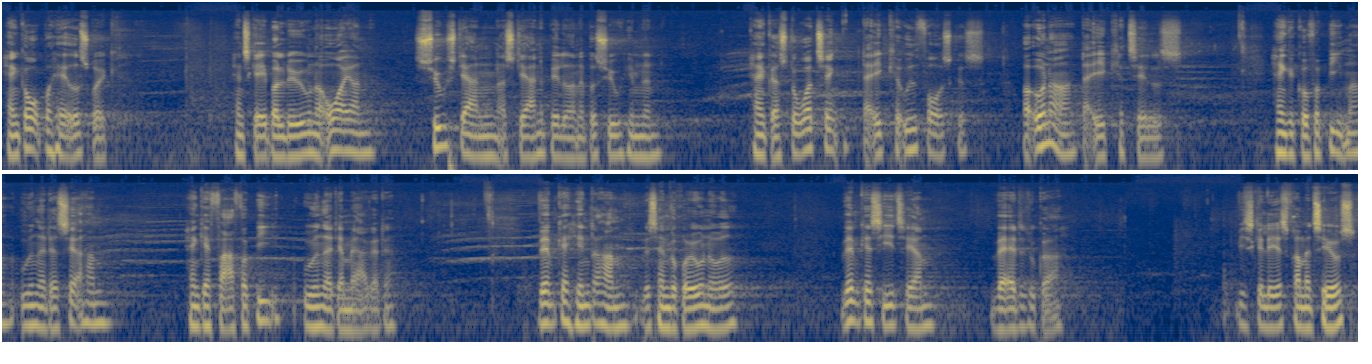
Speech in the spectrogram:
Han går på havets ryg. Han skaber løven og Orion, syvstjernen og stjernebillederne på syvhimlen. Han gør store ting, der ikke kan udforskes, og under, der ikke kan tælles. Han kan gå forbi mig, uden at jeg ser ham. Han kan fare forbi, uden at jeg mærker det. Hvem kan hindre ham, hvis han vil røve noget? Hvem kan sige til ham, hvad er det, du gør? Vi skal læse fra Matthæus.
